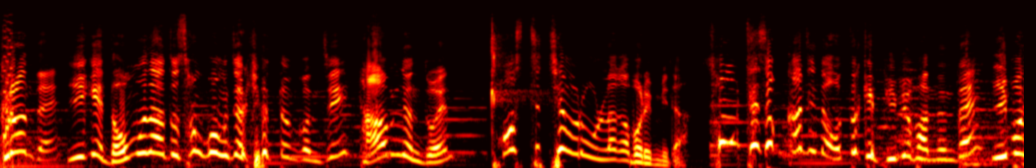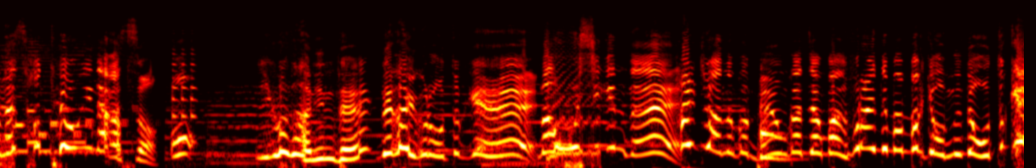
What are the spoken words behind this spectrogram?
그런데 이게 너무나도 성공적이었던 건지 다음 연도엔 퍼스트 체어로 올라가 버립니다. 송태섭까지는 어떻게 비벼봤는데 이번엔 서태웅이 나갔어. 어? 이건 아닌데? 내가 이걸 어떻게 해? 나 호식인데 할 줄 아는 건 매운 간장 반 후라이드 반밖에 없는데 어떻게 해?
